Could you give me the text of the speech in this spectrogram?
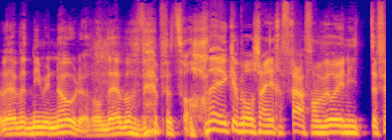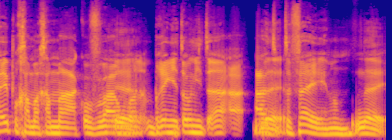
we hebben het niet meer nodig. Want we hebben, we hebben het al. Nee, ik heb wel eens aan je gevraagd van wil je niet tv-programma gaan maken? Of waarom Ja. breng je het ook niet eh, uit Nee. op tv? Nee,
